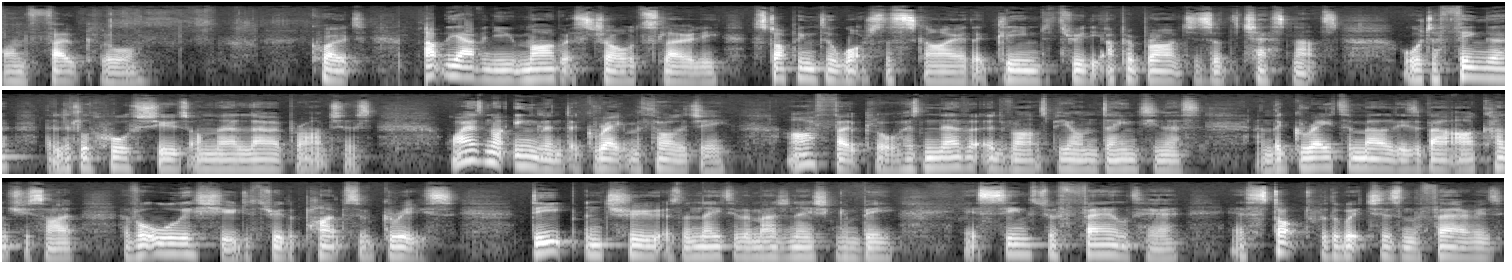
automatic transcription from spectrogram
on folklore. Quote, Up the avenue, Margaret strolled slowly, stopping to watch the sky that gleamed through the upper branches of the chestnuts, or to finger the little horseshoes on their lower branches. Why is not England a great mythology? Our folklore has never advanced beyond daintiness, and the greater melodies about our countryside have all issued through the pipes of Greece. Deep and true as the native imagination can be, it seems to have failed here. It stopped with the witches and the fairies.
